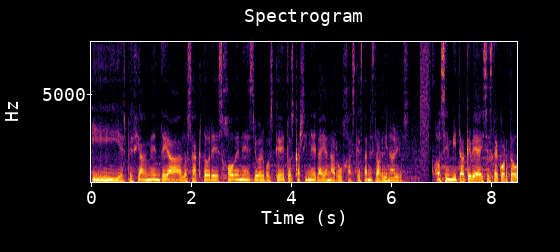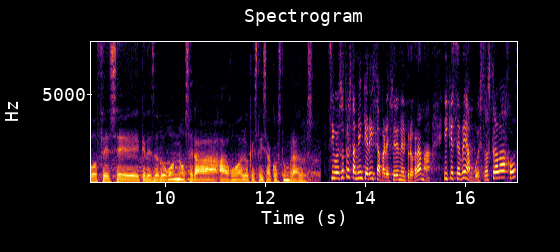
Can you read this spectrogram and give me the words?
y especialmente a los actores jóvenes Joel Bosquet, Oscar Sinela y Ana Rujas, que están extraordinarios. Os invito a que veáis este corto voces, eh, que desde luego no será algo a lo que estéis acostumbrados. Si vosotros también queréis aparecer en el programa y que se vean vuestros trabajos,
